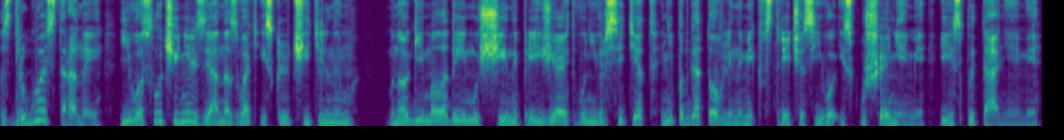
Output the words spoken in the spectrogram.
«С другой стороны, его случай нельзя назвать исключительным. Многие молодые мужчины приезжают в университет неподготовленными к встрече с его искушениями и испытаниями.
